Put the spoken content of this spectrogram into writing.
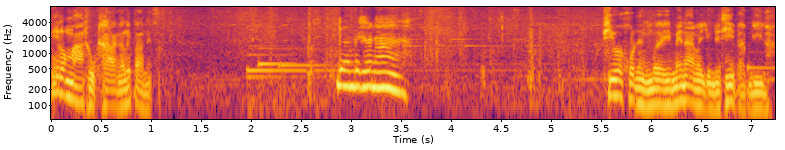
นี่เรามาถูกทางกันหรือเปล่าเนี่ย เดินไปเถอะนาพี่ว่าคนอย่างเมยไม่น่ามาอยู่ในที่แบบนี้นะ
